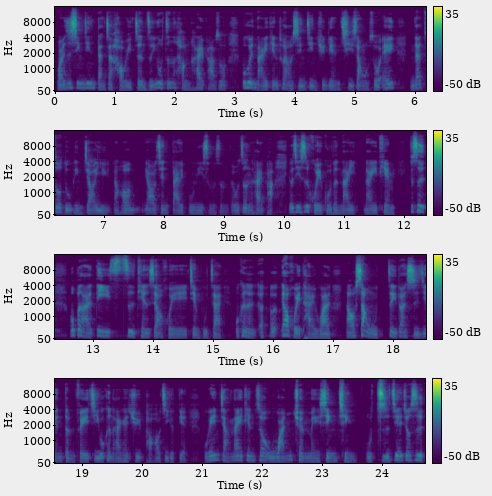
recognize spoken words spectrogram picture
我还是心惊胆战好一阵子，因为我真的很害怕，说会不会哪一天突然有刑警去联系上我说，哎，你在做毒品交易，然后要先逮捕你什么什么的，我真的很害怕。尤其是回国的那一那一天，就是我本来第四天是要回柬埔寨，我可能呃呃要回台湾，然后上午这一段时间等飞机，我可能还可以去跑好几个点。我跟你讲，那一天之后完全没心情，我直接就是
